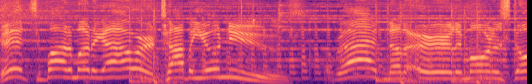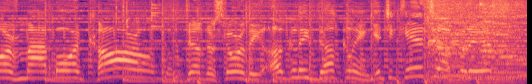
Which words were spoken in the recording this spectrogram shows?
It's bottom of the hour, top of your news. All right, another early morning story from my boy Carl. Gonna tell the story of the ugly duckling. Get your kids up for this.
